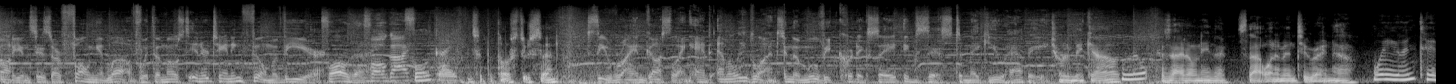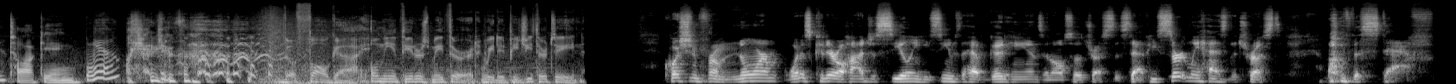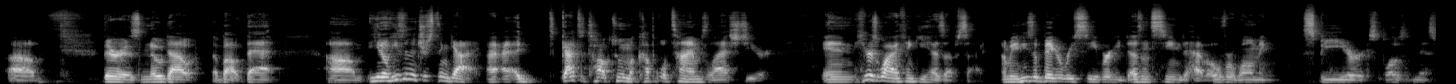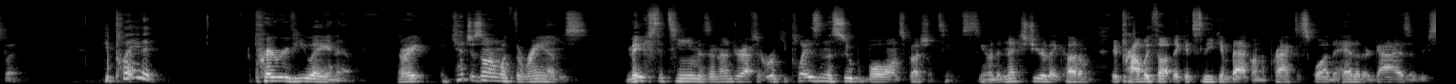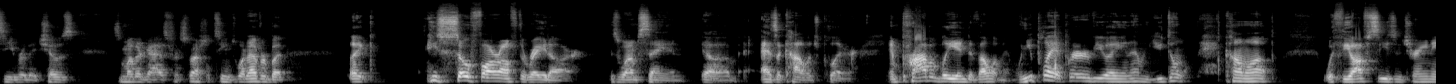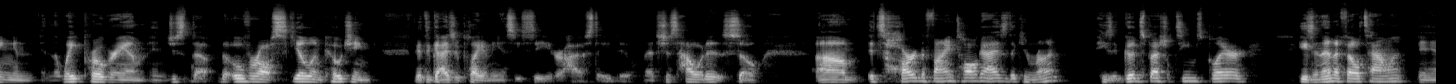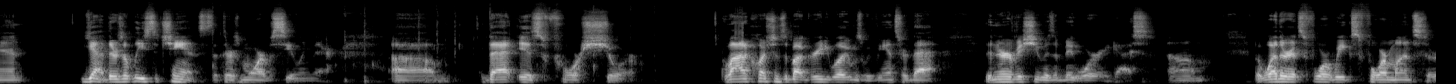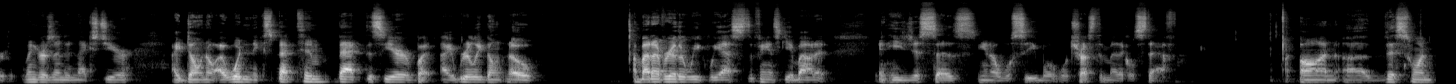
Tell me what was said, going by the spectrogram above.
Audiences are falling in love with the most entertaining film of the year. Fall guy. Fall Guy. Fall guy. That's what the poster said. See Ryan Gosling and Emily Blunt in the movie critics say exists to make you happy. Trying to make it out? Nope. Because I don't either. It's not what I'm into right now. What are you into? Talking. Yeah. The Fall Guy. Only in theaters May 3rd. Rated PG-13. Question from Norm: What is KhaDarel Hodges' ceiling? He seems to have good hands and also trusts the staff. He certainly has the trust of the staff. Um, there is no doubt about that. Um, you know, he's an interesting guy. I, I got to talk to him a couple of times last year, and here's why I think he has upside. I mean, he's a bigger receiver. He doesn't seem to have overwhelming speed or explosiveness, but he played at Prairie View A&M. Right, he catches on with the Rams makes the team as an undrafted rookie, plays in the Super Bowl on special teams. You know, the next year they cut him. They probably thought they could sneak him back on the practice squad. They had other guys at receiver. They chose some other guys for special teams, whatever. But like, he's so far off the radar, is what I'm saying, um, as a college player, and probably in development. When you play at Prairie View A&M, you don't come up with the offseason training and, and the weight program and just the, the overall skill and coaching that the guys who play in the SEC or Ohio State do. That's just how it is. So um, it's hard to find tall guys that can run. He's a good special teams player. He's an NFL talent, and yeah, there's at least a chance that there's more of a ceiling there. Um, that is for sure. A lot of questions about Greedy Williams. We've answered that. The nerve issue is a big worry, guys. Um, but whether it's four weeks, four months, or lingers into next year, I don't know. I wouldn't expect him back this year, but I really don't know. About every other week, we ask Stefanski about it, and he just says, you know, we'll see. We'll, we'll trust the medical staff on uh, this one.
